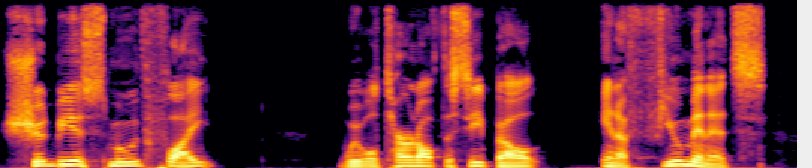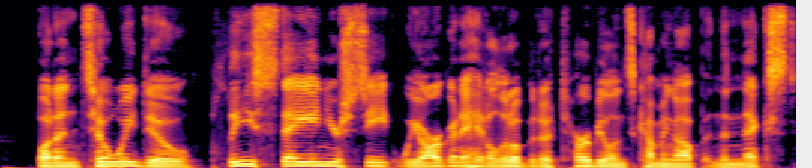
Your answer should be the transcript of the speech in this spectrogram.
should be a smooth flight. We will turn off the seatbelt in a few minutes, but until we do, please stay in your seat. We are going to hit a little bit of turbulence coming up in the next,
